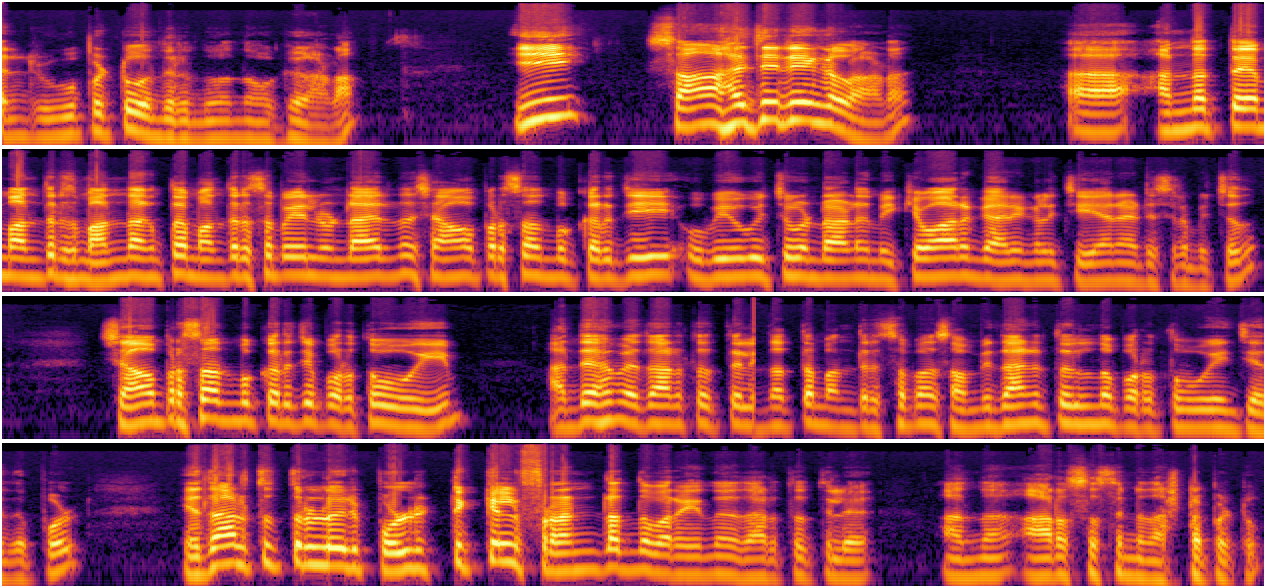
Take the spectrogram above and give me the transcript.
തന്നെ രൂപപ്പെട്ടു വന്നിരുന്നു എന്ന് നമുക്ക് കാണാം. ഈ സാഹചര്യങ്ങളാണ് അന്നത്തെ മന്ത്രി അന്നത്തെ മന്ത്രിസഭയിലുണ്ടായിരുന്ന ശ്യാമപ്രസാദ് മുഖർജി ഉപയോഗിച്ചുകൊണ്ടാണ് മിക്കവാറും കാര്യങ്ങൾ ചെയ്യാനായിട്ട് ശ്രമിച്ചത്. ശ്യാമപ്രസാദ് മുഖർജി പുറത്തു പോവുകയും അദ്ദേഹം യഥാർത്ഥത്തിൽ ഇന്നത്തെ മന്ത്രിസഭ സംവിധാനത്തിൽ നിന്ന് പുറത്തു പോവുകയും ചെയ്തപ്പോൾ യഥാർത്ഥത്തിലുള്ള ഒരു പൊളിറ്റിക്കൽ ഫ്രണ്ട് എന്ന് പറയുന്ന യഥാർത്ഥത്തിൽ അന്ന് ആർ എസ് എസിന് നഷ്ടപ്പെട്ടു.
